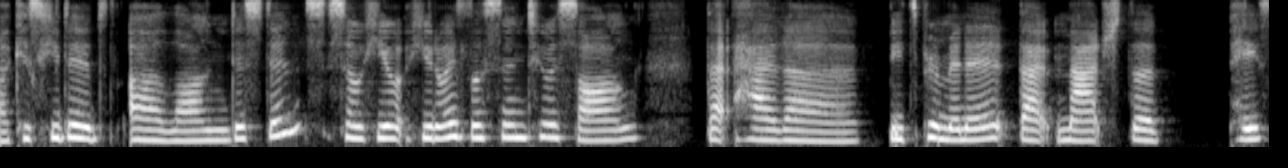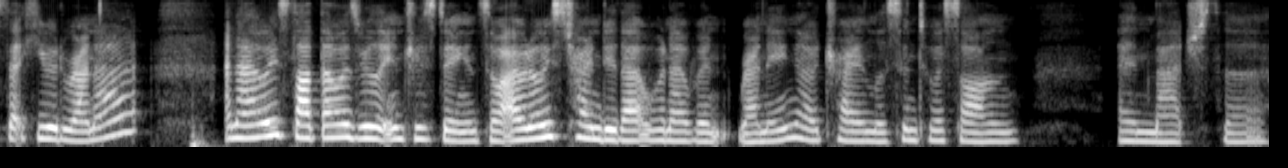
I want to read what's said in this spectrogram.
because he did uh, long distance, so he he'd always listen to a song that had uh, beats per minute that matched the pace that he would run at, and I always thought that was really interesting. And so I would always try and do that when I went running. I would try and listen to a song and match the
